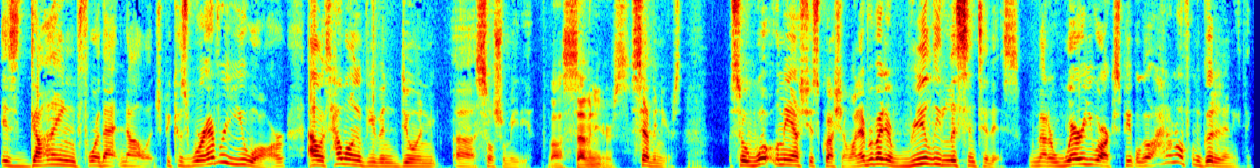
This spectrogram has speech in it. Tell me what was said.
is dying for that knowledge because wherever you are, Alex, how long have you been doing uh, social media? About seven years. Seven years. So what, let me ask you this question. I want everybody to really listen to this, no matter where you are, because people go, I don't know if I'm good at anything.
